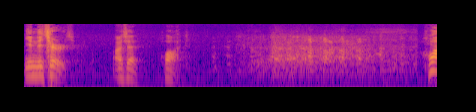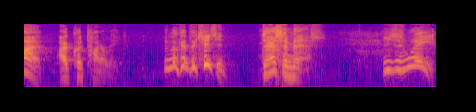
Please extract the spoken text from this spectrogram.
in the church? I said, What? Why I could tolerate? You look at the kitchen. There's a mess. You just wait.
